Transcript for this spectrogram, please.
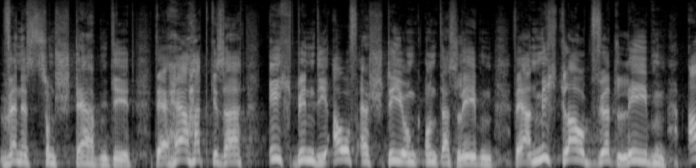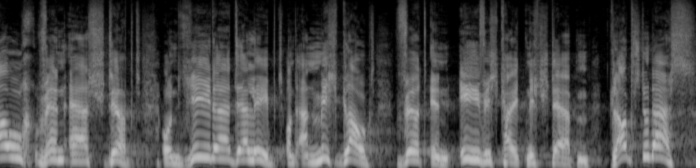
wenn es zum Sterben geht. Der Herr hat gesagt, ich bin die Auferstehung und das Leben. Wer an mich glaubt, wird leben, auch wenn er stirbt. Und jeder, der lebt und an mich glaubt, wird in Ewigkeit nicht sterben. Glaubst du das?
